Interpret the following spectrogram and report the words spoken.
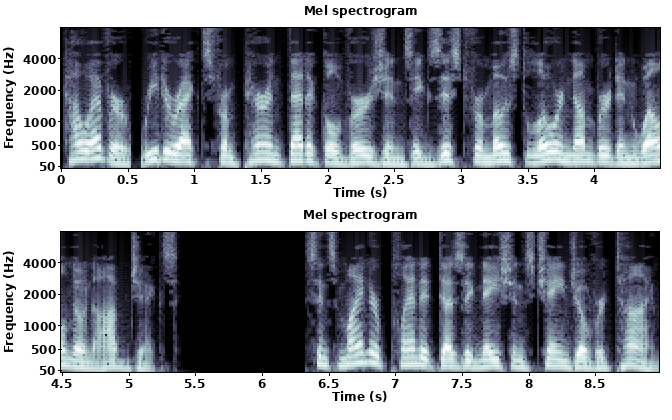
However, redirects from parenthetical versions exist for most lower-numbered and well-known objects. Since minor planet designations change over time,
